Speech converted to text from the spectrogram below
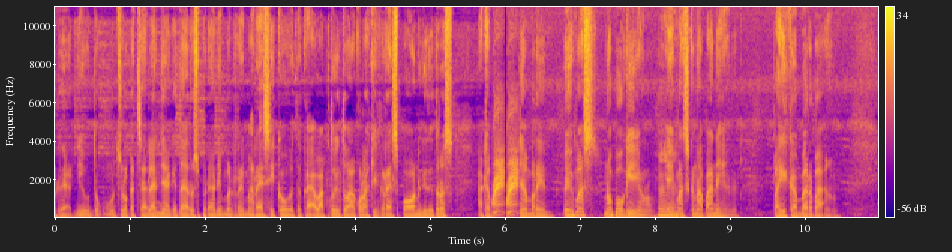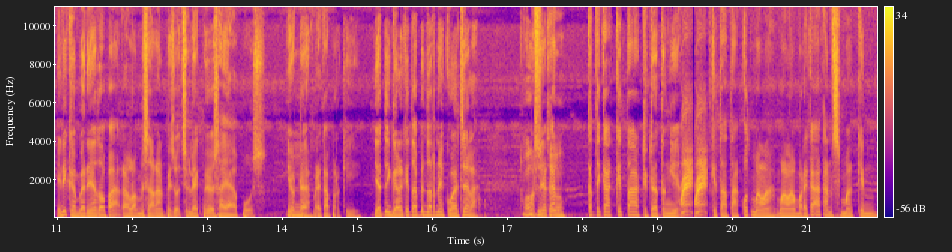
berani untuk muncul ke jalan ya kita harus berani menerima resiko gitu. Kayak waktu itu aku lagi ngerespon gitu terus ada nyamperin eh mas nopo ki? Eh mas kenapa nih? Lagi gambar pak. Ini gambarnya toh pak kalau misalkan besok jelek besok saya hapus ya udah mereka pergi ya tinggal kita pintar nego aja lah Oh, maksudnya gitu. kan ketika kita didatangi kita takut malah malah mereka akan semakin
